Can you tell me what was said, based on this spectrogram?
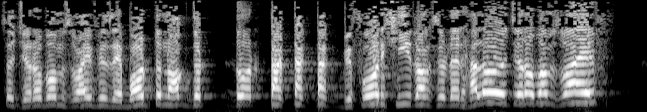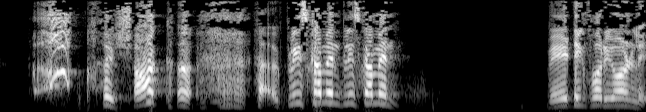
So Jeroboam's wife is about to knock the door, tuck, tuck, tuck, before she knocks the door. Hello, Jeroboam's wife. Shock. please come in, please come in. Waiting for you only.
